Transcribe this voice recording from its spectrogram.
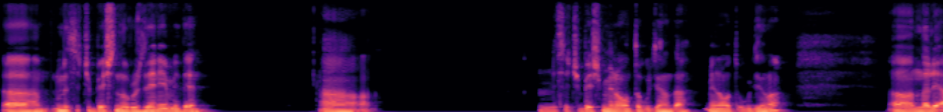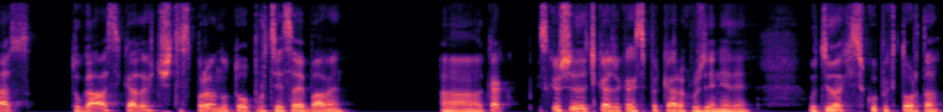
А, мисля, че беше на рождения ми ден. А, мисля, че беше миналата година, да, миналата година. А, нали, аз тогава си казах, че ще спра, но този процес е бавен. А, как искаш ли да ти кажа как си прекарах рождения ден? Отидах и си купих торта.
